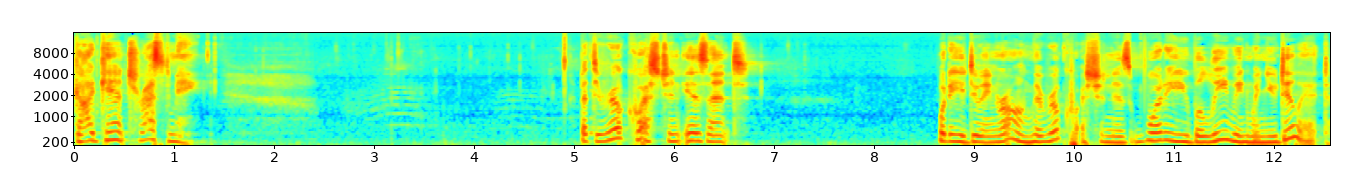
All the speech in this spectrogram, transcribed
God can't trust me. But the real question isn't, what are you doing wrong? The real question is, what are you believing when you do it?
